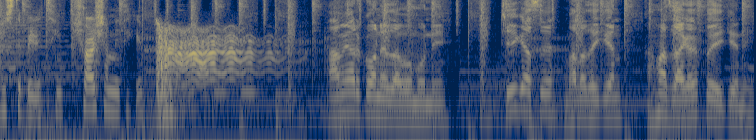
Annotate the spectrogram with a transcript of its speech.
বুঝতে পেরেছি। সর সামনে থেকে। আমি আর কনে যাব মুনি। ঠিক আছে ভালো থাকেন। আমার জায়গা তো এইখানেই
